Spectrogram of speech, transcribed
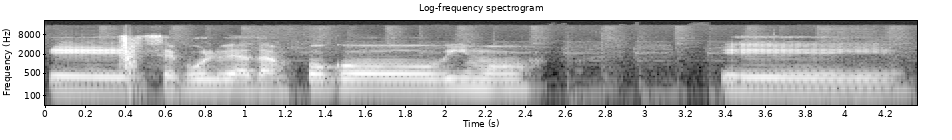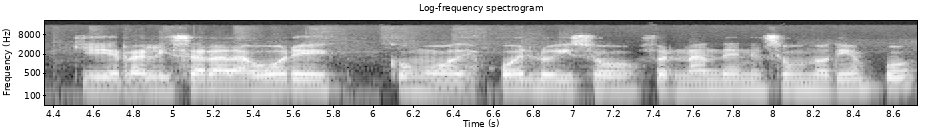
Sepúlveda tampoco vimos que realizara labores como después lo hizo Fernández en el segundo tiempo.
